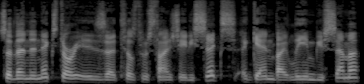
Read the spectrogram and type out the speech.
So then the next story is uh, Tales to Astonish 86, again by Lee and Buscema.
